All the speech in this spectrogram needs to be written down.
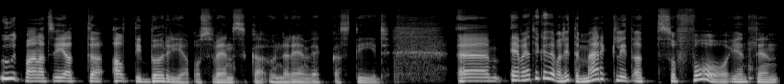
utmanats i att eh, alltid börja på svenska under en veckas tid. Eh, Eva, jag tycker det var lite märkligt att så få egentligen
